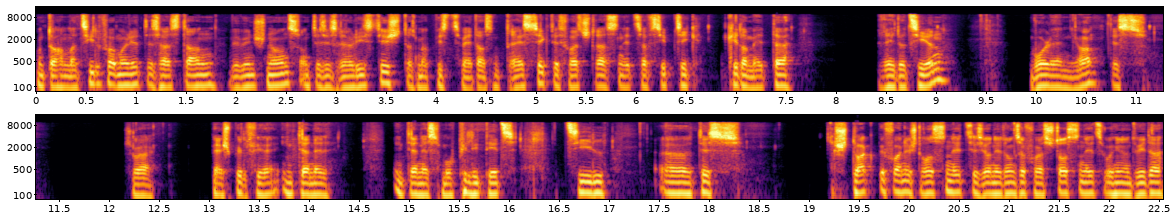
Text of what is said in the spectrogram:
Und da haben wir ein Ziel formuliert. Das heißt dann, wir wünschen uns, und das ist realistisch, dass wir bis 2030 das Forststraßennetz auf 70 Kilometer reduzieren wollen. Ja, das so ein Beispiel für interne, internes Mobilitäts Ziel äh, des stark befahrene Straßennetz ist ja nicht unser Forststraßennetz, wo hin und wieder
